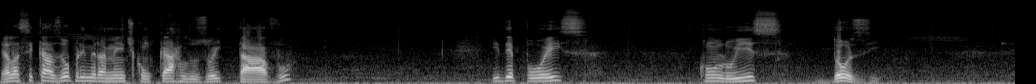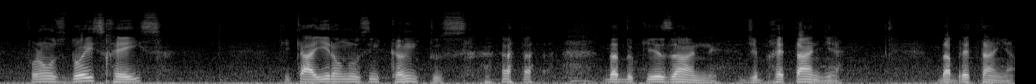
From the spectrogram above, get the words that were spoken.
Ela se casou primeiramente com Carlos VIII e depois com Luís XII. Foram os dois reis que caíram nos encantos da duquesa Anne de Bretanha da Bretanha.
